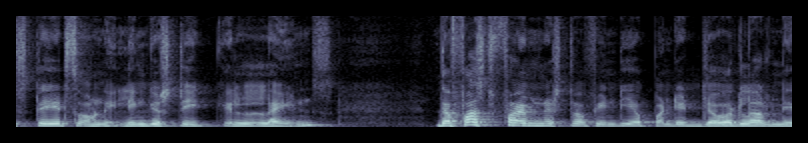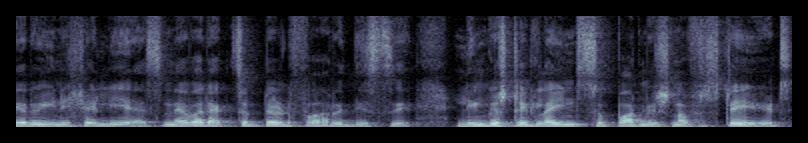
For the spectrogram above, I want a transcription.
states on linguistic lines. The first Prime Minister of India, Pandit Jawaharlal Nehru, initially has never accepted for this uh, linguistic lines formation of states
